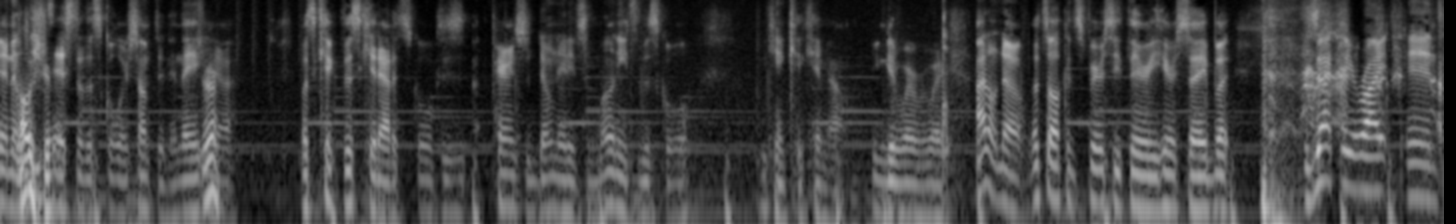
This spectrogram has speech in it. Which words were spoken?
an Oh, sure. elitist of the school or something. And they, Sure. let's kick this kid out of school because his parents donated some money to the school. We can't kick him out. You can get wherever way. I don't know. That's all conspiracy theory hearsay, but exactly right. And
